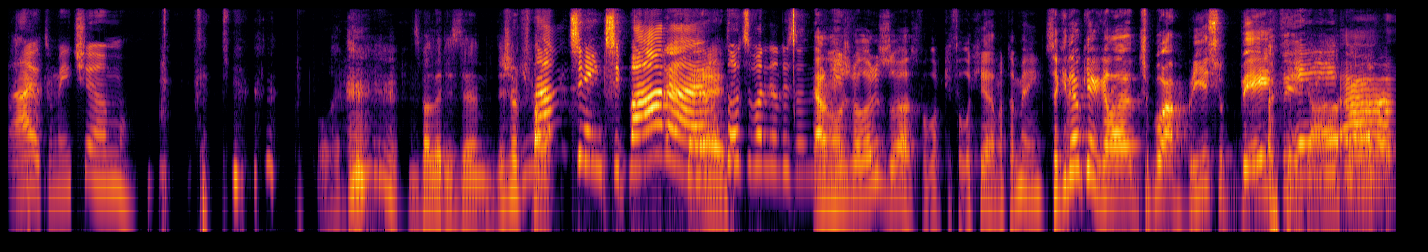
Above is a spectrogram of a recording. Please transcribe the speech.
Ah, eu também te amo. Porra. Desvalorizando. Deixa eu te falar. Não, gente, para! Pera eu aí. não tô desvalorizando. Ela não ninguém. desvalorizou, ela falou que, falou que ama também. Você queria o quê? Que ela, tipo, abrisse o peito e. Ah,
